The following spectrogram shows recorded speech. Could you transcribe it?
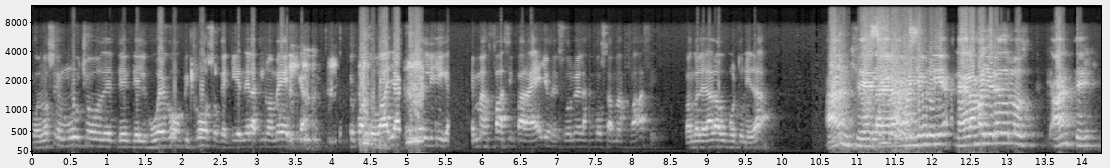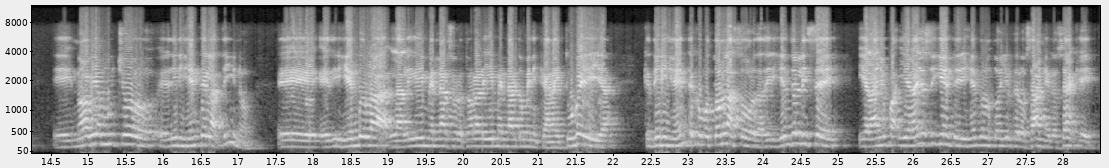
conocen mucho del juego picoso que tiene Latinoamérica. Cuando vaya a la liga es más fácil para ellos, resuelve las cosas más fácil cuando le da la oportunidad. Antes, la gran, mayoría, la gran mayoría de los, antes, eh, no había muchos eh, dirigentes latinos eh, dirigiendo la, Liga Invernal, sobre todo la Liga Invernal Dominicana, y tú veías que dirigentes como Tom La Sorda, dirigiendo el Licey, y el año y el año siguiente dirigiendo los Dodgers de Los Ángeles, o sea que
